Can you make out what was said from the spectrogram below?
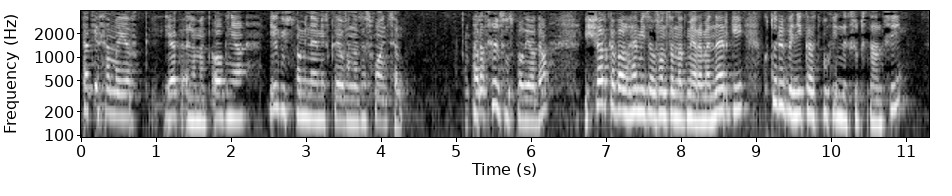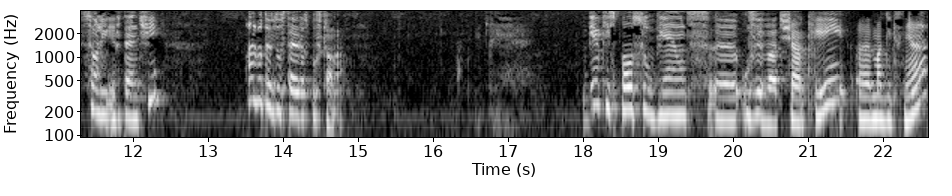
takie same jak, jak element ognia, jak już wspominałem, jest kojarzone ze Słońcem. Paracelsus powiada, iż siarka w alchemii zarządza nadmiarem energii, który wynika z dwóch innych substancji, soli i rtęci, albo też zostaje rozpuszczona. W jaki sposób więc y, używać siarki y, magicznie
